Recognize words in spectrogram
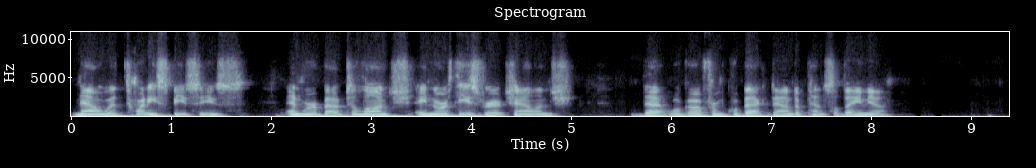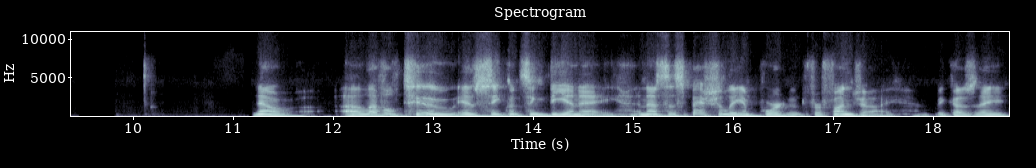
now with 20 species, and we're about to launch a Northeast Rare Challenge that will go from Quebec down to Pennsylvania. Now, uh, level two is sequencing DNA, and that's especially important for fungi because they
